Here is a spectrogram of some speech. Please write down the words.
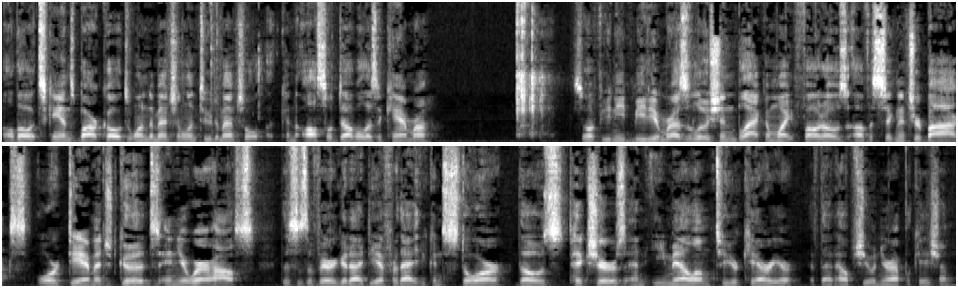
although it scans barcodes, one-dimensional and two-dimensional, can also double as a camera. So if you need medium resolution black and white photos of a signature box or damaged goods in your warehouse, this is a very good idea for that. You can store those pictures and email them to your carrier if that helps you in your application.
